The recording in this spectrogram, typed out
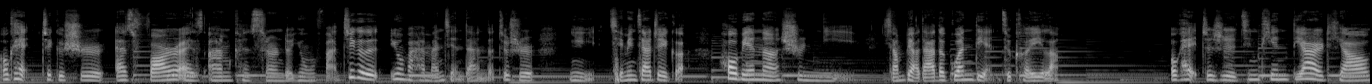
OK，这个是 as far as I'm concerned 的用法。这个用法还蛮简单的，就是你前面加这个，后边呢是你想表达的观点就可以了。OK，这是今天第二条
